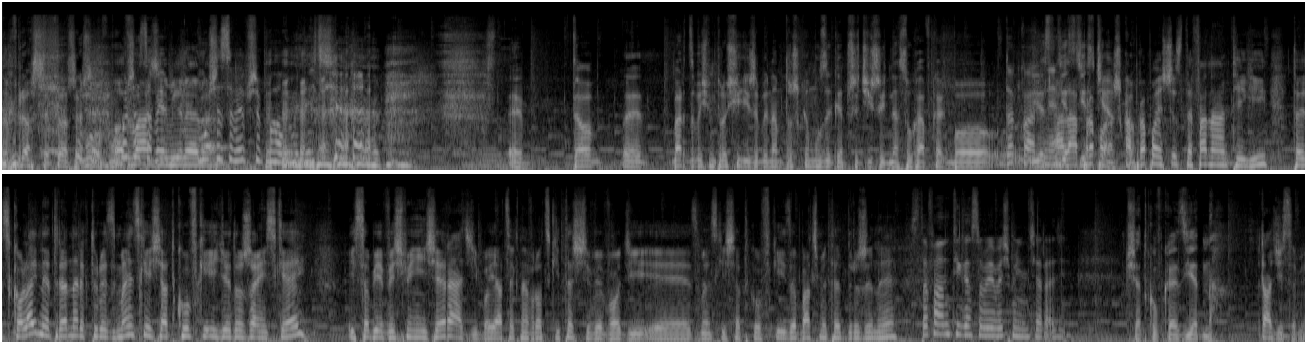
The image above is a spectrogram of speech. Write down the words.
No proszę, proszę, mów, mów. Muszę sobie, Milena. muszę sobie przypomnieć. To e, bardzo byśmy prosili, żeby nam troszkę muzykę przyciszyć na słuchawkach, bo Dokładnie. jest, Ale jest, a jest propos, ciężko. a propos jeszcze Stefana Antigi, to jest kolejny trener, który z męskiej siatkówki idzie do żeńskiej i sobie wyśmienicie radzi, bo Jacek Nawrocki też się wywodzi e, z męskiej siatkówki i zobaczmy te drużyny, Stefan Tiga sobie wyśmienicie radzi. Siatkówka jest jedna. Radzi sobie.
